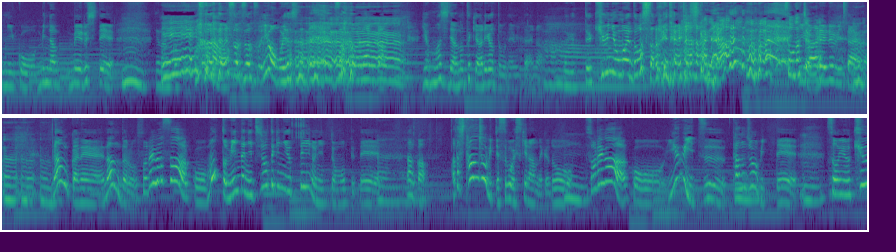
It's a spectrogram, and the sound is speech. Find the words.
にこうみんなメールしてうん。えー？そうそうそうそう今思い出した。そうなんかかいやマジであの時ありがとうねみたいな言って急にお前どうしたの？みたいな。確かにな。そうなっち言われゃうねるみたいな、うんうんうんうんなんかねなんだろうそれがさこうもっとみんな日常的に言っていいのにって思ってて、うん。なんか私誕生日ってすごい好きなんだけど、うん。それがこう唯一誕生日って、うん。そういう急に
